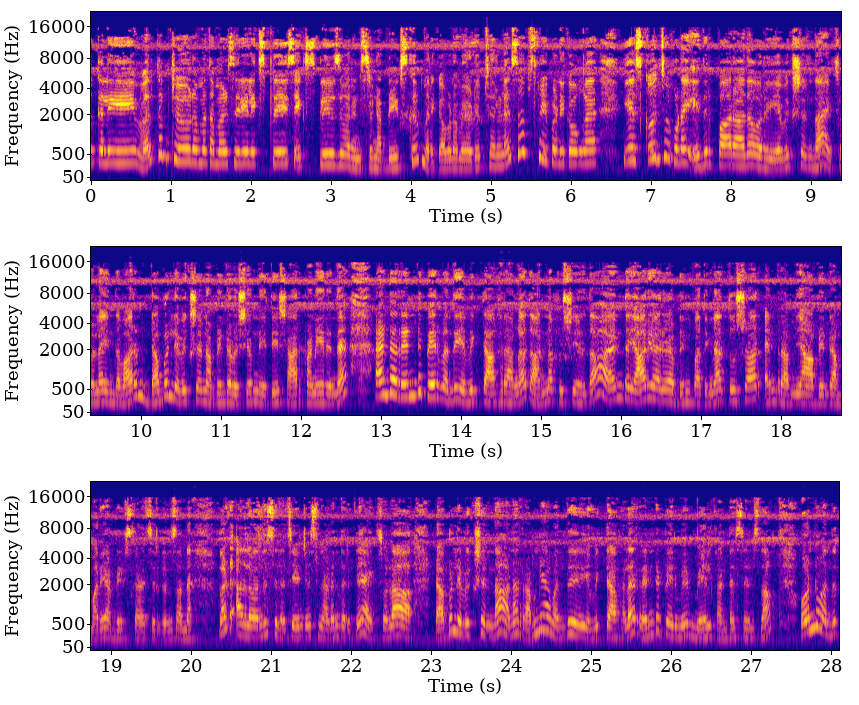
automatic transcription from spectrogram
மக்களே வெல்கம் டு நம்ம Tamil serial express exclusive instant அப்டேட்ஸ்க்கு மறக்காம நம்ம யூடியூப் சேனலை சப்ஸ்கிரைப் பண்ணிக்கோங்க. எஸ் கொஞ்சம் கூட எதிர்பாராத ஒரு எவிக்ஷன் தான். ஆக்சுவலாக இந்த வாரம் டபுள் எவிக்ஷன் அப்படின்ற விஷயம் நேற்றே ஷேர் பண்ணியிருந்தேன். அண்ட் ரெண்டு பேர் வந்து எவிக்ட் ஆகுறாங்க. அது அன்அஃபிஷியல் தான். அண்ட் யார் யார் அப்படின்னு பார்த்தீங்கன்னா துஷார் அண்ட் ரம்யா அப்படின்ற மாதிரி அப்டேட்ஸ் கிடைச்சிருக்குன்னு சொன்னேன். பட் அதில் வந்து சில சேஞ்சஸ் நடந்திருக்கு. ஆக்சுவலாக டபுள் எவிக்ஷன் தான். ஆனால் ரம்யா வந்து எவிக்ட் ஆகலை. ரெண்டு பேருமே மேல் கண்டஸ்டன்ஸ் தான். ஒன்று வந்து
